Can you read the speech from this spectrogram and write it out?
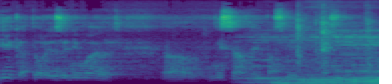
людей, которые занимают э, не самые последние посты.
